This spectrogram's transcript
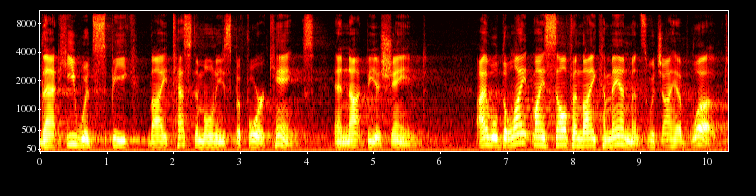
that he would speak thy testimonies before kings and not be ashamed. I will delight myself in thy commandments, which I have loved.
